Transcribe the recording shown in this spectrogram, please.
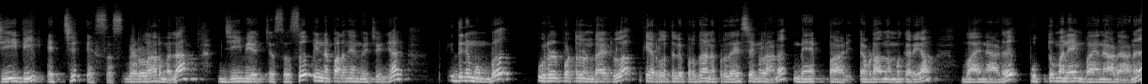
G B H S S Vellarmala G B H S S പിന്നെ പറഞ്ഞതെന്ന് വെച്ച് കഴിഞ്ഞാൽ ഇതിനു മുമ്പ് ഉരുൾപൊട്ടൽ ഉണ്ടായിട്ടുള്ള കേരളത്തിലെ പ്രധാന പ്രദേശങ്ങളാണ് മേപ്പാടി. എവിടെ നമുക്കറിയാം? വയനാട് പുത്തുമലയും വയനാടാണ്.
